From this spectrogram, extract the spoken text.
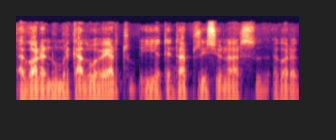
agora no mercado aberto e a tentar posicionar-se agora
